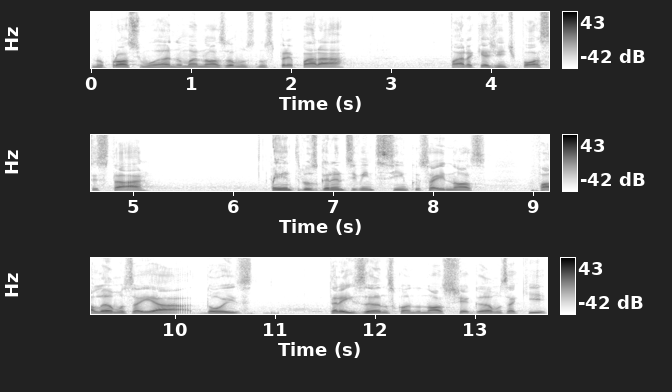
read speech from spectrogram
no próximo ano, mas nós vamos nos preparar para que a gente possa estar entre os grandes 25. Isso aí nós falamos aí há dois, três anos quando nós chegamos aqui,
